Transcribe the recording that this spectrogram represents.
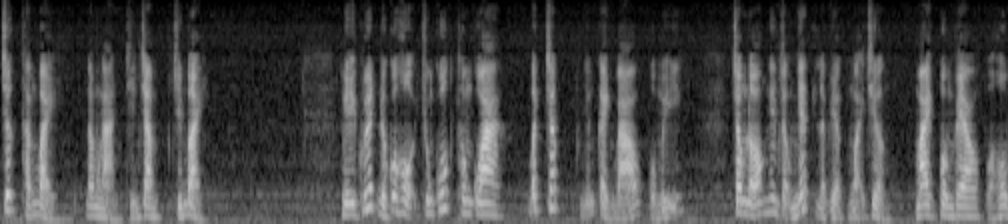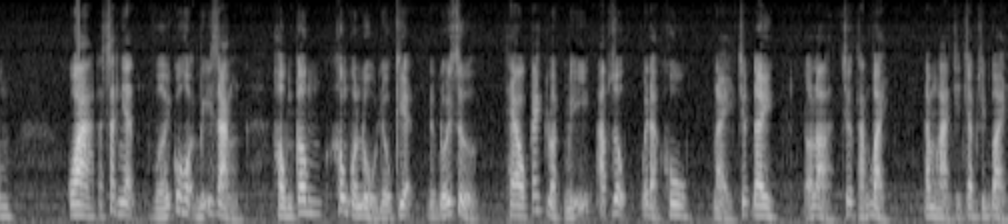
trước tháng 7 năm 1997. Nghị quyết được Quốc hội Trung Quốc thông qua bất chấp những cảnh báo của Mỹ, trong đó nghiêm trọng nhất là việc Ngoại trưởng Mike Pompeo vào hôm qua đã xác nhận với Quốc hội Mỹ rằng Hồng Kông không còn đủ điều kiện được đối xử theo cách luật Mỹ áp dụng với đặc khu này trước đây, đó là trước tháng 7 năm 1997.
